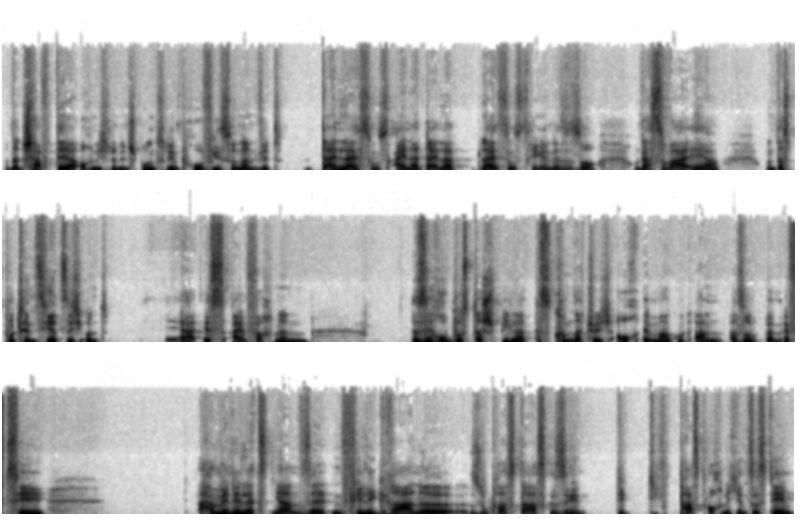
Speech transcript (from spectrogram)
Und dann schafft der auch nicht nur den Sprung zu den Profis, sondern wird dein Leistungs, einer deiner Leistungsträger in der Saison. Und das war er. Und das potenziert sich. Und er ist einfach ein sehr robuster Spieler. Das kommt natürlich auch immer gut an. Also beim FC haben wir in den letzten Jahren selten filigrane Superstars gesehen. Die, die passt auch nicht ins System.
